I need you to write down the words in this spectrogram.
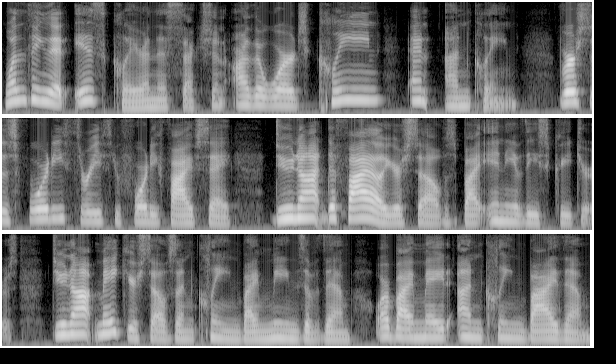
One thing that is clear in this section are the words clean and unclean. Verses 43 through 45 say, Do not defile yourselves by any of these creatures. Do not make yourselves unclean by means of them, or by made unclean by them.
